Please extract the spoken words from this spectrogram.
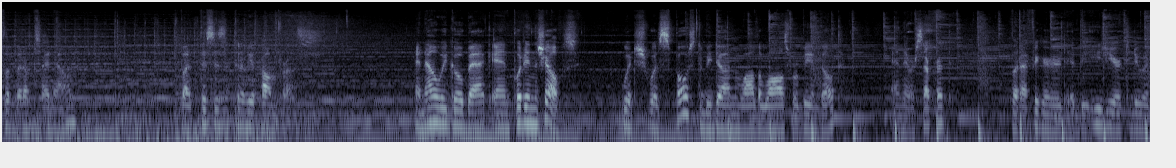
flip it upside down. But this isn't going to be a problem for us. And now we go back and put in the shelves, which was supposed to be done while the walls were being built, and they were separate, but I figured it'd be easier to do it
